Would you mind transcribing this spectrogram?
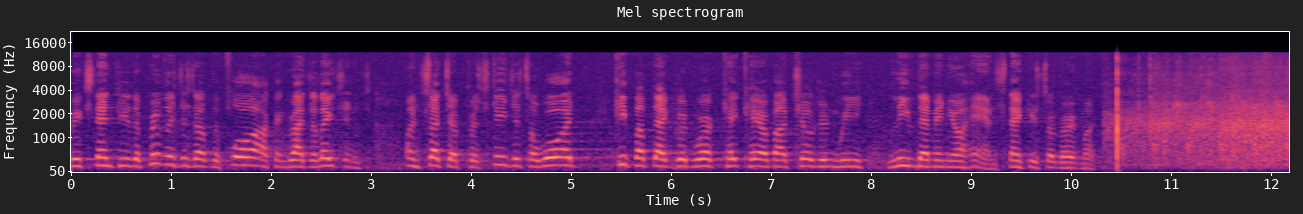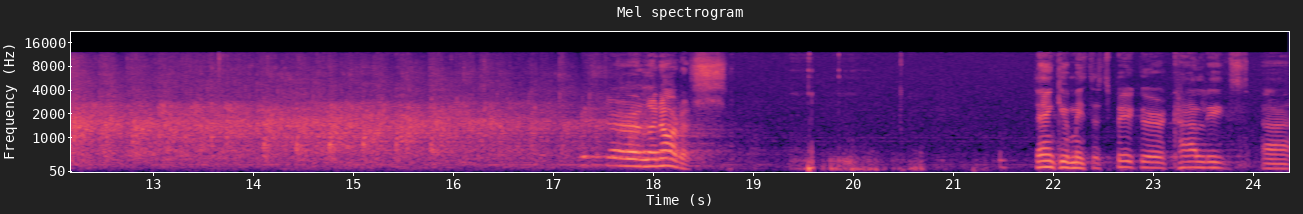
We extend to you the privileges of the floor. Our congratulations on such a prestigious award. Keep up that good work. Take care of our children. We leave them in your hands. Thank you so very much. Mr. Linares. Thank you, Mr. Speaker, colleagues. Uh,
